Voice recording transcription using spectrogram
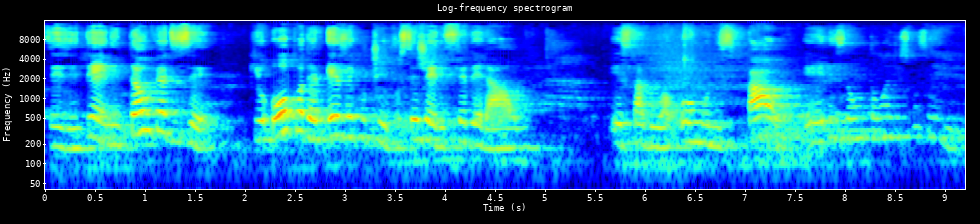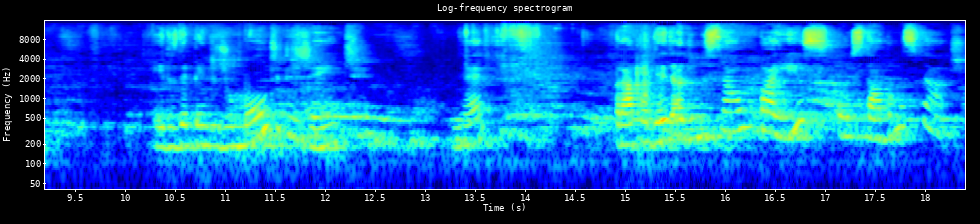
Vocês entendem? Então, quer dizer que o poder executivo, seja ele federal, estadual ou municipal, eles não estão ali sozinhos. Eles dependem de um monte de gente, né? Para poder administrar um país, um estado, uma cidade.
